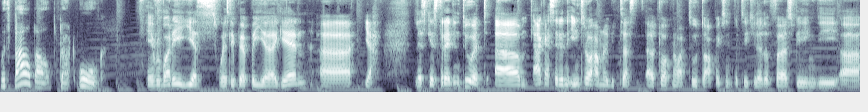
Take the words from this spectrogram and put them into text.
with baobulb.org. Hey everybody, yes, Wesley Pepper here again. Uh, yeah, let's get straight into it. Um, like I said in the intro, I'm going to be just uh, talking about two topics in particular. The first being the uh,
